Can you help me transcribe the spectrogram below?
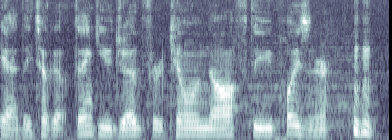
Yeah, they took it. Thank you, Jug, for killing off the poisoner.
